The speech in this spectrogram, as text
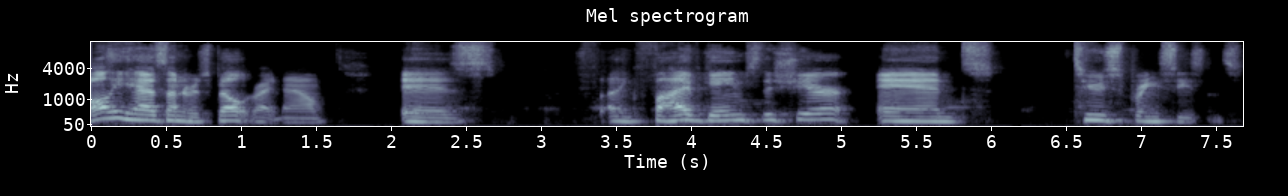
all he has under his belt right now is I think five games this year and two spring seasons.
